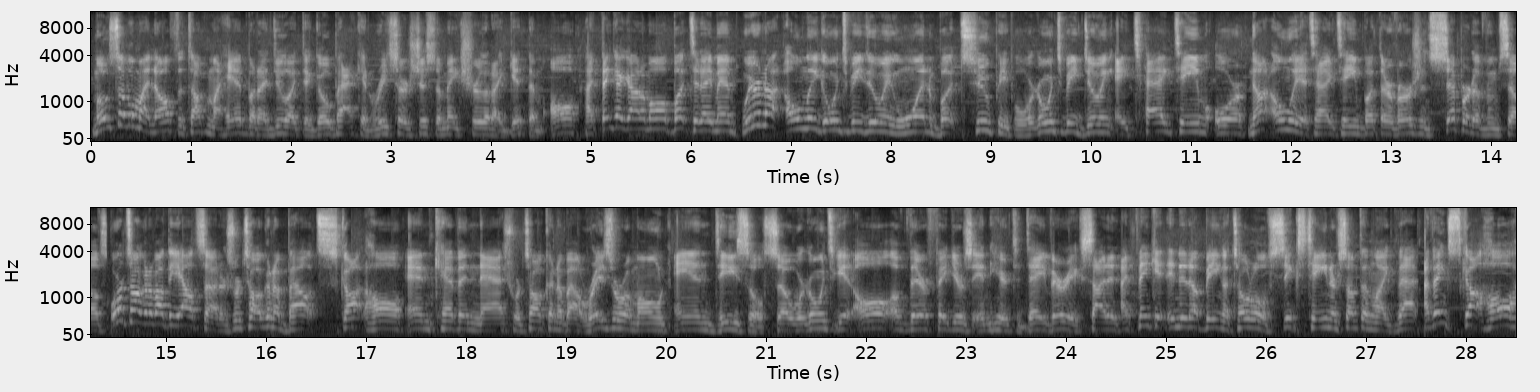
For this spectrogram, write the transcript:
Most of them I know off the top of my head but I do like to go back and and research just to make sure that I get them all. I think I got them all, but today, man, we're not only going to be doing one, but two people. We're going to be doing a tag team, or not only a tag team, but their versions separate of themselves. We're talking about the Outsiders. We're talking about Scott Hall and Kevin Nash. We're talking about Razor Ramon and Diesel. So we're going to get all of their figures in here today. Very excited. I think it ended up being a total of 16 or something like that. I think Scott Hall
